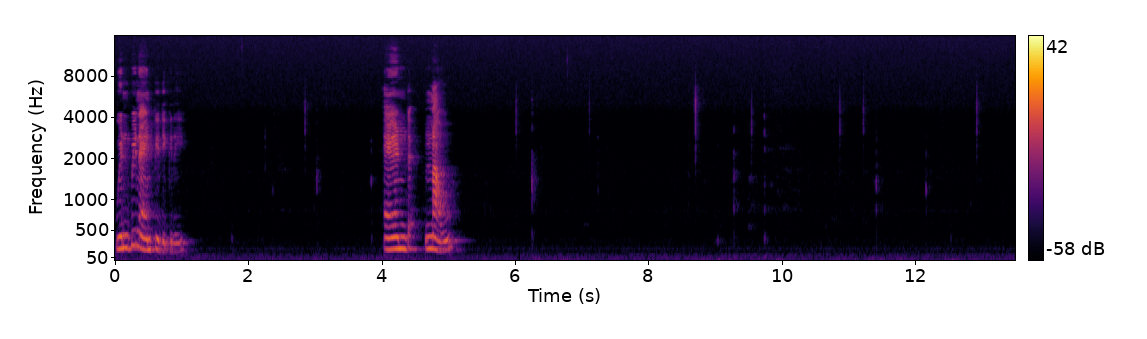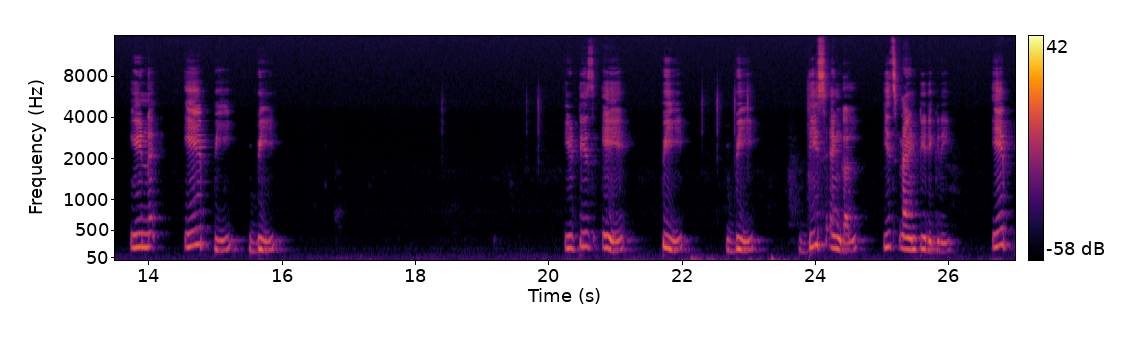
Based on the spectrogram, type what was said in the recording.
will be 90 degree. And now in APB it is A P B. This angle is 90 degree. AP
